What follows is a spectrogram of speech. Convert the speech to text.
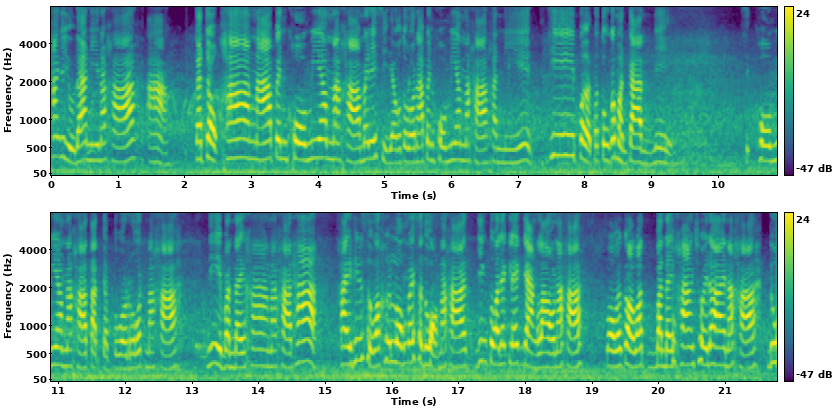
ข้างจะอยู่ด้านนี้นะคะอ่ากระจกข้างนะเป็นโครเมียมนะคะ ไม่ได้สีเดียวกับตัวรถนะเป็นโครเมียมนะคะคันนี้ที่เปิดประตูก็เหมือนกันนี่โครเมียมนะคะ ตัดกับตัวรถนะคะ นี่บันไดข้างนะคะ ถ้าใครที่รู้สึกว่าขึ้นลงไม่สะดวกนะคะ ยิ่งตัวเล็กๆอย่างเรานะคะ บอกไว้ก่อนว่าบันไดข้างช่วยได้นะคะ ดู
